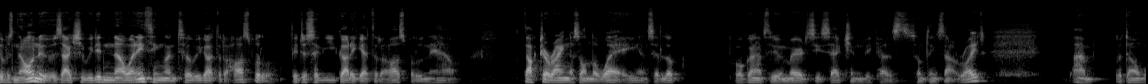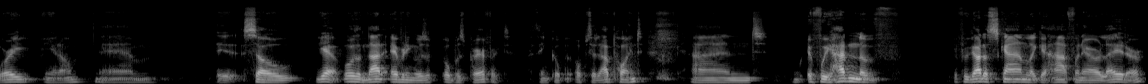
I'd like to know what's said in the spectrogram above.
there was no news actually. We didn't know anything until we got to the hospital. They just said, you got to get to the hospital now. Doctor rang us on the way and said, look, we're going to have to do emergency section because something's not right. Um, but don't worry, you know. Um, so yeah, other than that, everything was was perfect. I think up up to that point, and if we hadn't have, if we got a scan like a half an hour later,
